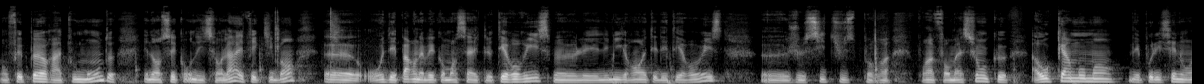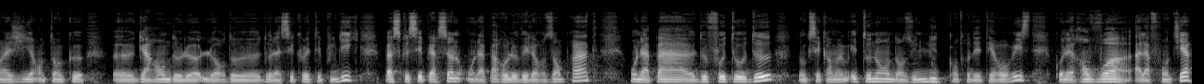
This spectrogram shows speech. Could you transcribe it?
On fait peur à tout le monde et dans ces conditions-là, effectivement, euh, au départ on avait commencé avec le terrorisme, les, migrants étaient des terroristes. Euh, je cite juste pour pour information que à aucun moment les policiers n'ont agi en tant que euh, garant de l'ordre de, la sécurité publique parce que ces personnes, on n'a pas relevé leurs empreintes, on n'a pas de photos d'eux, donc c'est quand même étonnant dans une lutte contre des terroristes qu'on les renvoie à la frontière,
